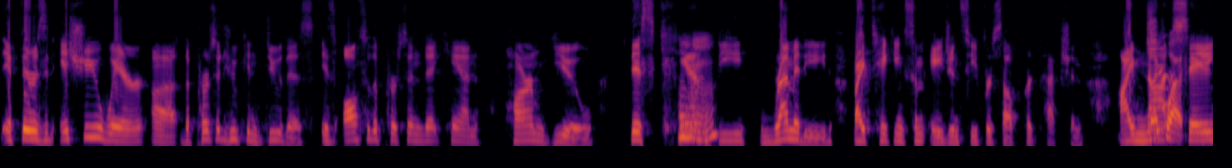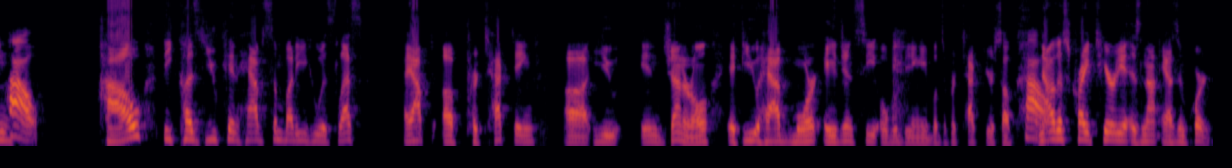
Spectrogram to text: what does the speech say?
if there is an issue where uh, the person who can do this is also the person that can harm you, this can Mhm. be remedied by taking some agency for self protection. I'm not what? saying How? how because you can have somebody who is less apt of protecting uh, you in general if you have more agency over being able to protect yourself. How? Now this criteria is not as important.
